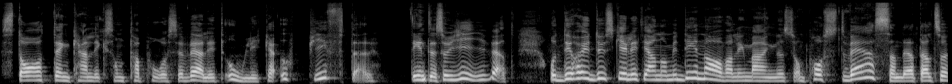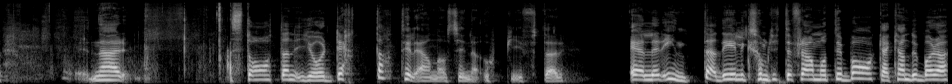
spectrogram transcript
staten kan liksom ta på sig väldigt olika uppgifter. Det är inte så givet. Och det har ju du skrivit lite grann om i din avhandling Magnus om postväsendet. Alltså när staten gör detta till en av sina uppgifter eller inte. Det är liksom lite fram och tillbaka. Kan du bara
